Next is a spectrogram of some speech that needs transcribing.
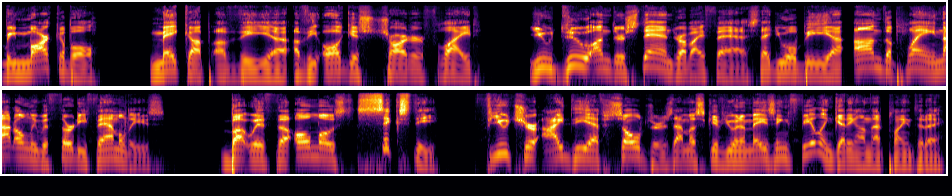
remarkable makeup of the uh, of the August charter flight you do understand, Rabbi Fass, that you will be uh, on the plane not only with 30 families, but with uh, almost 60 future IDF soldiers. That must give you an amazing feeling getting on that plane today.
